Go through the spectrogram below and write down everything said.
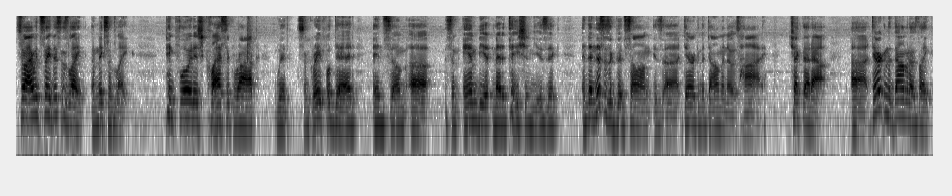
So I would say this is like a mix of like Pink Floydish classic rock with some Grateful Dead and some uh, some ambient meditation music. And then this is a good song is uh, Derek and the Dominos High. Check that out. Uh, Derek and the Dominos like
